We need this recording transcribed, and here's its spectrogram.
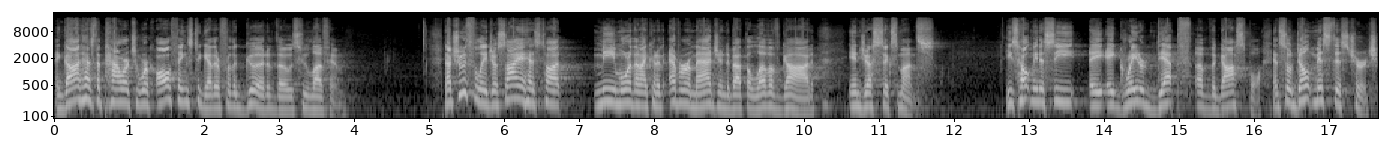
And God has the power to work all things together for the good of those who love him. Now, truthfully, Josiah has taught me more than I could have ever imagined about the love of God in just six months. He's helped me to see a, a, greater depth of the gospel. And so don't miss this, church.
